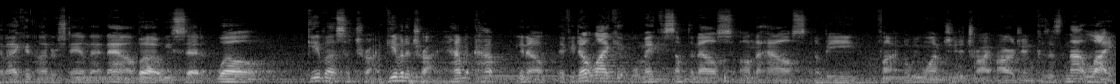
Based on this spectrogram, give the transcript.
and I can understand that now. But we said, well, give us a try. Give it a try. Have have, you know, if you don't like it, we'll make you something else on the house. It'll be fine. But we want you to try gin because it's not like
